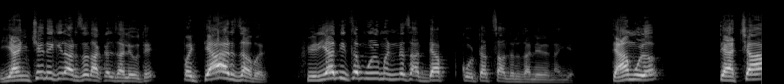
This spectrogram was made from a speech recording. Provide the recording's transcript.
यांचे देखील अर्ज दाखल झाले होते. पण त्या अर्जावर फिर्यादीचं मूळ म्हणणंच अद्याप कोर्टात सादर झालेलं नाहीये. त्यामुळं त्याच्या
